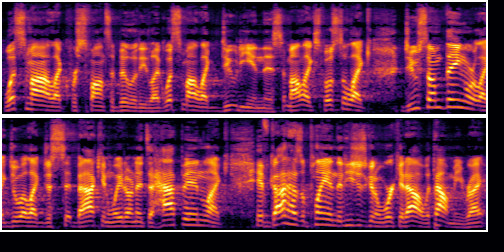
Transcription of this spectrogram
what's my like responsibility? Like, what's my like duty in this? Am I like supposed to like do something or like do I like just sit back and wait on it to happen? Like, if God has a plan, then He's just going to work it out without me, right?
